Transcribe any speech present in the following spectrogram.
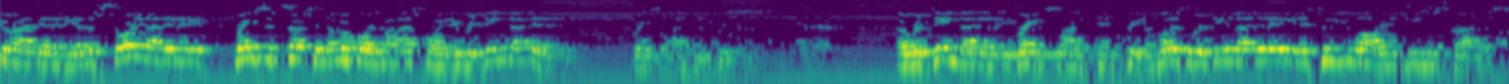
your identity. A distorted identity brings destruction. Number four is my last point. A redeemed identity brings life and freedom. A redeemed identity brings life and freedom. What is a redeemed identity? It's who you are in Jesus Christ.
